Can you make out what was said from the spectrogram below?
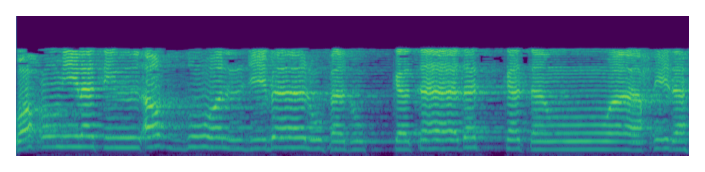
وحملت الأرض والجبال فدكتا دكة واحدة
